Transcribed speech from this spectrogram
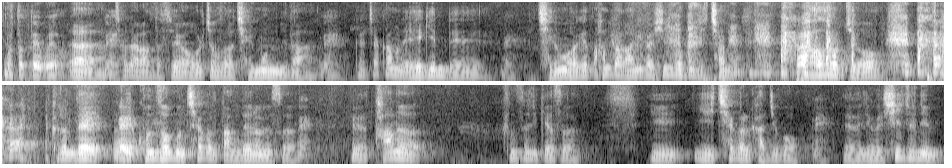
무턱대고요. 예, 네. 찾아가서 제가 올정사 재무입니다. 네. 그 잠깐만 애기인데 네. 재무하겠다 한다고 하니까 신도들이 참 가스럽죠. 그런데 네. 이 권서문 책을 딱 내놓으면서 네. 그 단어 큰 스님께서 이, 이 책을 가지고 네. 어, 이거 시주님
